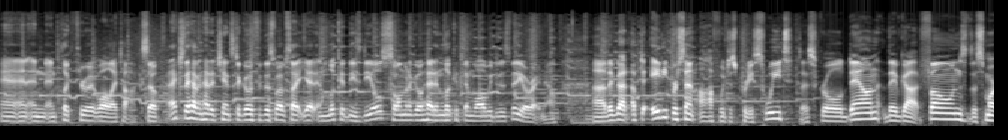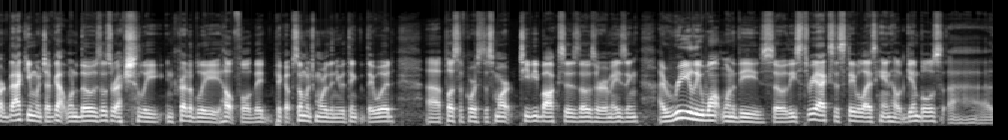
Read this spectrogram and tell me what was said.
and, and, and click through it while I talk. So I actually haven't had a chance to go through this website yet and look at these deals, so I'm gonna go ahead and look at them while we do this video right now. Uh, they've got up to 80% off, which is pretty sweet. As I scroll down, they've got phones, the smart vacuum, which I've got one of those. Those are actually incredibly helpful. They pick up so much more than you would think that they would. Uh, plus, of course, the smart TV boxes, those are amazing. I really want one of these. So these three-axis stabilized handheld gimbals, uh,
